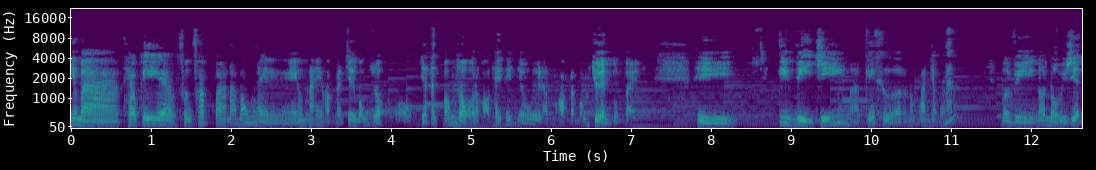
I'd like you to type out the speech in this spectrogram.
nhưng mà theo cái ờ, phương pháp ờ, đá bóng ngày ngày hôm nay hoặc là chơi bóng rổ nhất là bóng rổ là họ thấy thấy nhiều người lắm hoặc là bóng truyền cũng vậy. Thì cái vị trí mà kế thừa nó quan trọng lắm bởi vì nó đổi diện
